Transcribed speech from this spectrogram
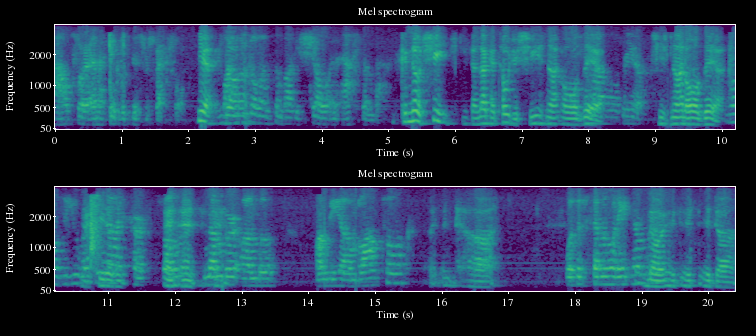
Alpha, and I think it was disrespectful. yeah, Why no, would you go on somebody's show and ask them that? uh, no, she, and like I told you, she's not all there. Not all there. She's not all there. Well, do you recognize her and- phone and- number on the, on the, um, blog talk? Uh, Was it seven one eight number? no, it, it, it, uh,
